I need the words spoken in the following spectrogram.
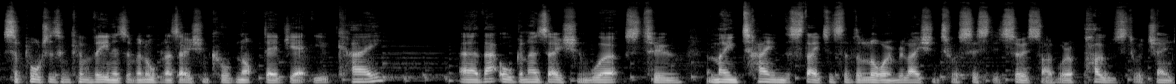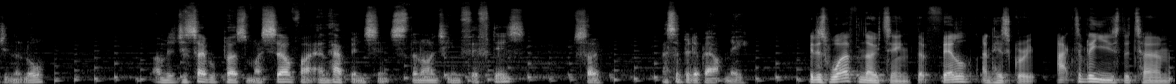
supporters and conveners of an organisation called Not Dead Yet UK. Uh, that organisation works to maintain the status of the law in relation to assisted suicide. We're opposed to a change in the law. I'm a disabled person myself and have been since the 1950s. So that's a bit about me. It is worth noting that Phil and his group actively use the term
